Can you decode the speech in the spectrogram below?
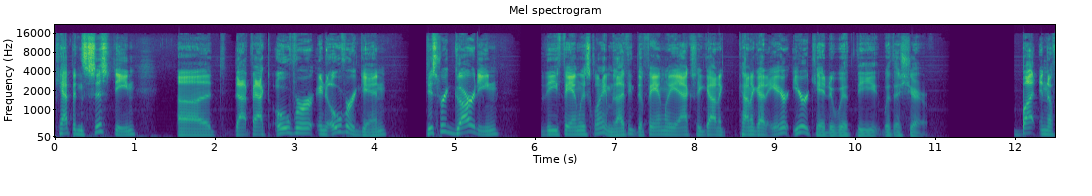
kept insisting uh, that fact over and over again, disregarding the family's claims. I think the family actually got kind of got ir- irritated with the with the sheriff. But in a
